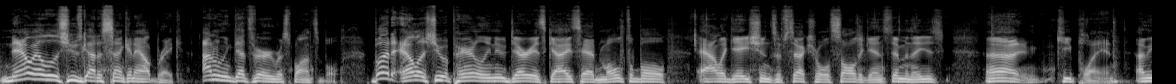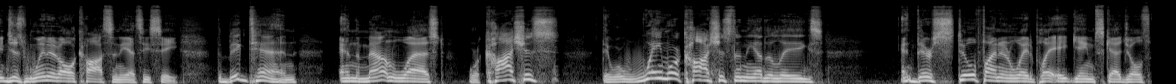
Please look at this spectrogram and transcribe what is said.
Now LSU's got a second outbreak. I don't think that's very responsible. But LSU apparently knew Darius Guice had multiple allegations of sexual assault against him, and they just uh, keep playing. I mean, just win at all costs in the SEC. The Big Ten and the Mountain West were cautious. They were way more cautious than the other leagues, and they're still finding a way to play eight game schedules.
